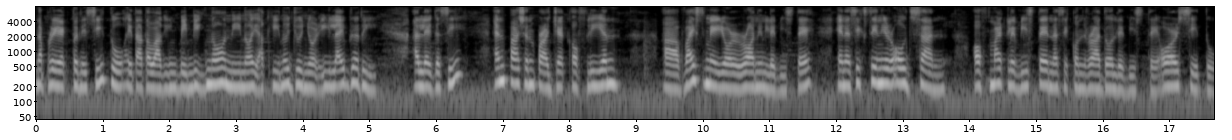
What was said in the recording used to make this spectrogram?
na proyekto ni Sito ay tatawaging Benigno Ninoy Aquino Jr. E-Library, a legacy and passion project of Lian uh, Vice Mayor Ronin Leviste and a 16-year-old son of Mark Leviste na si Conrado Leviste or Sito.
